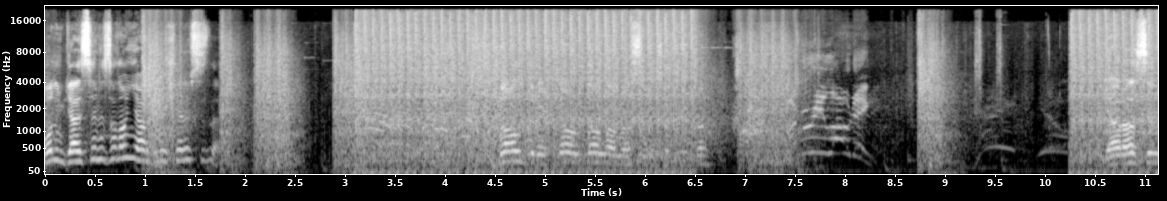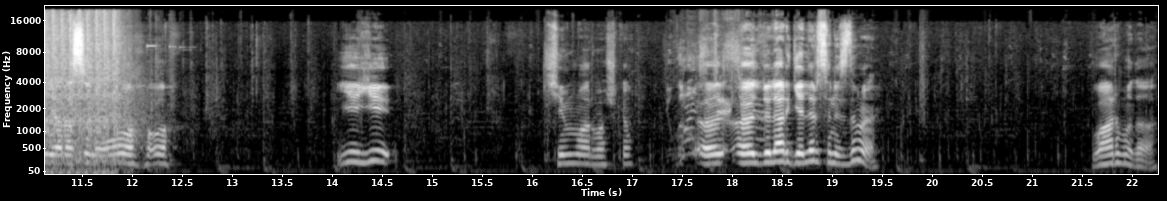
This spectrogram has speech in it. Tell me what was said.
Oğlum gelsenize lan yardıma şerefsizler. Dal direkt dal dal anasını satayım dal. I'm reloading. Yarasın yarasın oh oh. İyi iyi. Kim var başka? Ö- öldüler gelirsiniz değil mi? Var mı daha?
